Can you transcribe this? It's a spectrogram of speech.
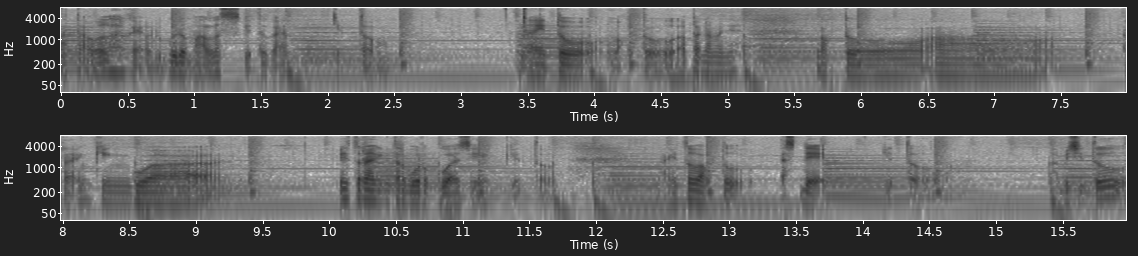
nggak tahu lah kayak gue udah males gitu kan. Gitu. Nah itu waktu apa namanya waktu uh, ranking gue itu ranking terburuk gue sih gitu. Nah itu waktu SD gitu. Habis itu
